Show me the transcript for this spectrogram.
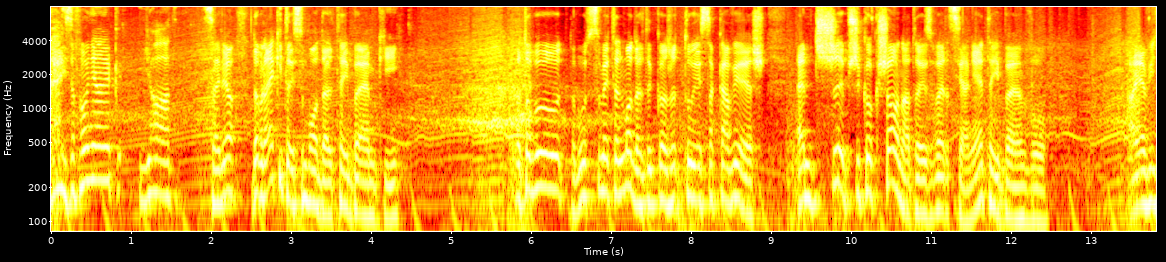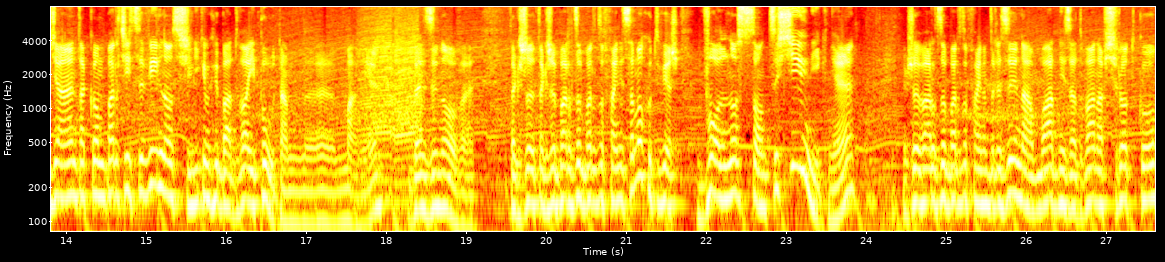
Ej, zapomniałem jak... Ja... Serio? Dobra, jaki to jest model tej BMki? No to był, to był w sumie ten model, tylko że tu jest taka, wiesz, M3 przykokszona to jest wersja, nie? Tej BMW. A ja widziałem taką bardziej cywilną z silnikiem chyba 2,5 tam e, ma, nie? Benzynowe. Także, także bardzo, bardzo fajny samochód, wiesz, wolno ssący silnik, nie? Także bardzo, bardzo fajna drezyna, ładnie zadbana w środku.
